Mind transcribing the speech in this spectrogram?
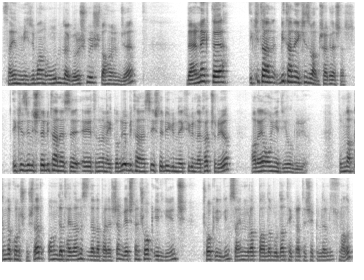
Sayın Mihriban Uğur ile görüşmüş daha önce. Dernekte iki tane bir tane ikiz varmış arkadaşlar. İkizin işte bir tanesi EYT'den emekli oluyor. Bir tanesi işte bir günde iki günde kaçırıyor. Araya 17 yıl giriyor. Bunun hakkında konuşmuşlar. Onun detaylarını sizlerle paylaşacağım. Gerçekten çok ilginç. Çok ilginç. Sayın Murat Bal'da buradan tekrar teşekkürlerimizi sunalım.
